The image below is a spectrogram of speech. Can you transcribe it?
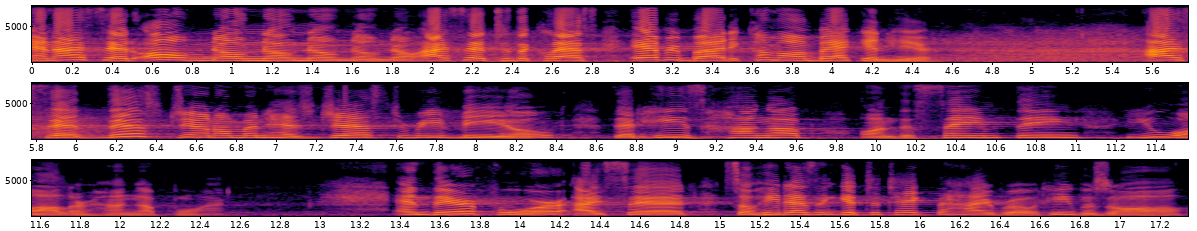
And I said, oh, no, no, no, no, no. I said to the class, everybody, come on back in here. I said, this gentleman has just revealed that he's hung up on the same thing you all are hung up on. And therefore, I said, so he doesn't get to take the high road. He was all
